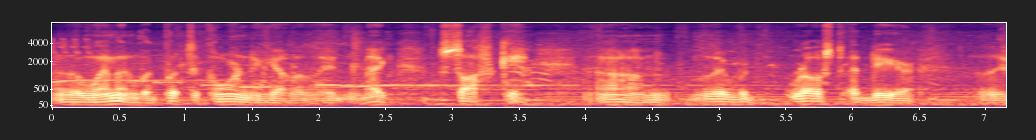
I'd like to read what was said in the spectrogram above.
The women would put the corn together. They'd make sofki. Um, they would roast a deer. The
